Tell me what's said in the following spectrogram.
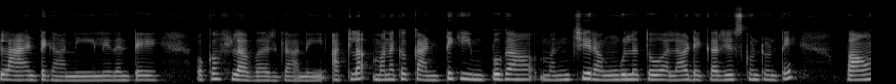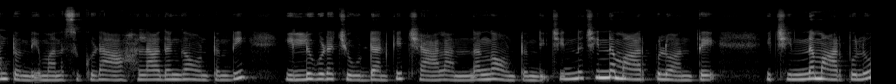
ప్లాంట్ కానీ లేదంటే ఒక ఫ్లవర్ కానీ అట్లా మనకు కంటికి ఇంపుగా మంచి రంగులతో అలా డెకర్ చేసుకుంటుంటే బాగుంటుంది. మనసు కూడా ఆహ్లాదంగా ఉంటుంది. ఇల్లు కూడా చూడడానికి చాలా అందంగా ఉంటుంది. చిన్న చిన్న మార్పులు అంతే. ఈ చిన్న మార్పులు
